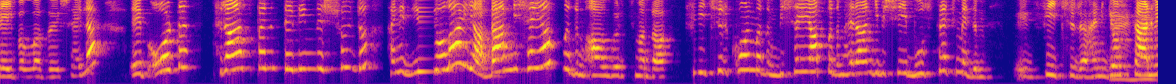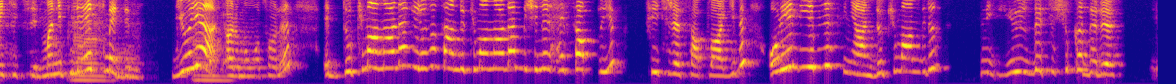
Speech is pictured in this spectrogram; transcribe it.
label'ladığı şeyler. E, orada transparent dediğinde şuydu. Hani diyorlar ya ben bir şey yapmadım algoritmada. Feature koymadım, bir şey yapmadım. Herhangi bir şeyi boost etmedim e, feature'ı hani göstermek için. Manipüle etmedim diyor ya arama motorları. E, dokümanlardan geliyorsa sen dokümanlardan bir şeyleri hesaplayıp feature hesaplar gibi oraya diyebilirsin yani dokümanların hani yüzdesi şu kadarı e,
